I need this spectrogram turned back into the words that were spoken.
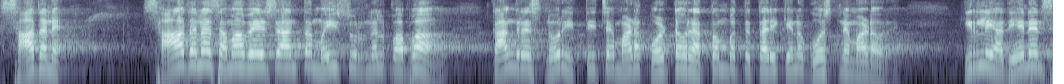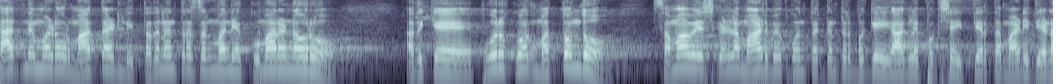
ಸಾಧನೆ. ಸಾಧನ ಸಮಾವೇಶ ಅಂತ ಮೈಸೂರಿನಲ್ಲಿ ಪಾಪ ಕಾಂಗ್ರೆಸ್ನವ್ರು ಇತ್ತೀಚೆ ಮಾಡಕ್ಕೆ ಹೊರಟವ್ರೆ ಹತ್ತೊಂಬತ್ತು ತಾರೀಕೇನೋ ಘೋಷಣೆ ಮಾಡವ್ರೆ. ಇರಲಿ, ಅದೇನೇನು ಸಾಧನೆ ಮಾಡೋರು ಮಾತಾಡಲಿ. ತದನಂತರ ಸನ್ಮಾನ್ಯ ಕುಮಾರಣ್ಣವರು ಅದಕ್ಕೆ ಪೂರಕವಾಗಿ ಮತ್ತೊಂದು ಸಮಾವೇಶಗಳನ್ನ ಮಾಡಬೇಕು ಅಂತಕ್ಕಂಥದ್ರ ಬಗ್ಗೆ ಈಗಾಗಲೇ ಪಕ್ಷ ಇತ್ಯರ್ಥ ಮಾಡಿದ್ಯಣ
